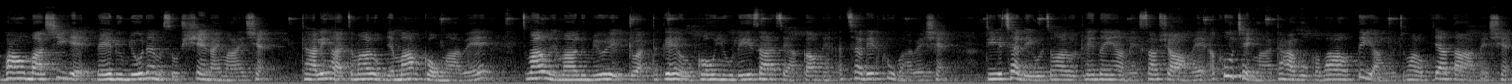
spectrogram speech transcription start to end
ကဘာမှာရှိတဲ့ဘယ်လူမျိုးနဲ့မဆိုရှင်နိုင်ပါရှင်ဒါလေးဟာကျမတို့မြန်မာဂုံပါပဲ ကျမတို့မြန်မာလူမျိုးတွေအတွက်တကယ်ကိုဂုံယူလေးစားစရာကောင်းတဲ့အချက်လေးတစ်ခုပါပဲရှင်ဒီအချက်လေးကိုကျမတို့ထိမ့်သိမ်းရမယ်စောင့်ရှောက်ရမယ်အခုချိန်မှာဒါကိုကဘာကိုသိအောင်လို့ကျမတို့ပြသရမယ်ရှင်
